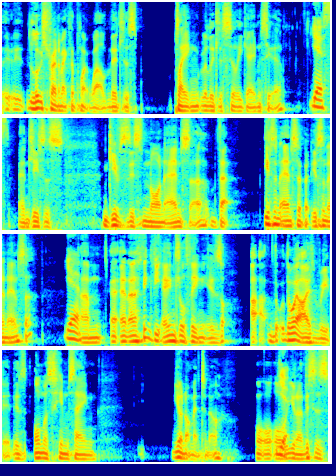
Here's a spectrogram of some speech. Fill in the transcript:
the, Luke's trying to make the point. Well, they're just playing religious silly games here yes and Jesus gives this non-answer that is an answer but isn't an answer. yeah Um, and I think the angel thing is uh, the, the way I read it is almost him saying, "You're not meant to know," or, or, or Yeah. you know, this is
